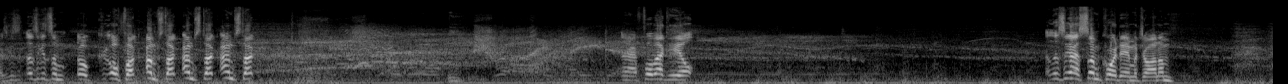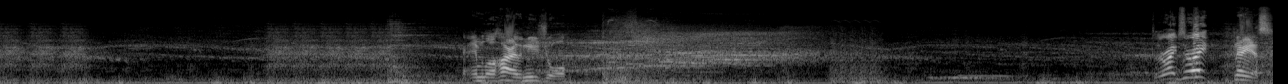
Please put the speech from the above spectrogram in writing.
Let's get, let's get some. Oh, oh fuck! I'm stuck. I'm stuck. I'm stuck. All right, fall back to heal. At least I got some core damage on him. Aim a little higher than usual. To the right, to the right! There he is.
